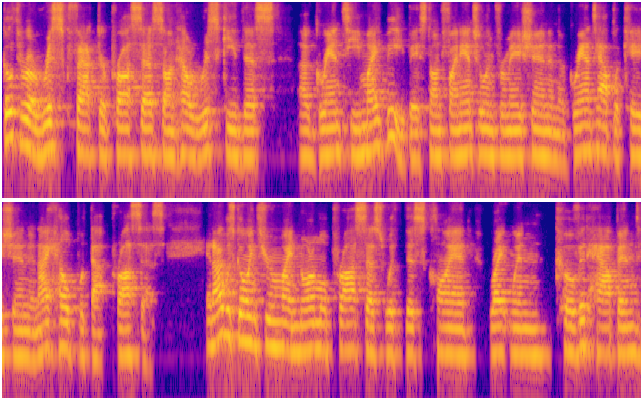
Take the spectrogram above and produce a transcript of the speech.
go through a risk factor process on how risky this uh, grantee might be based on financial information and their grant application. And I help with that process. And I was going through my normal process with this client right when COVID happened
